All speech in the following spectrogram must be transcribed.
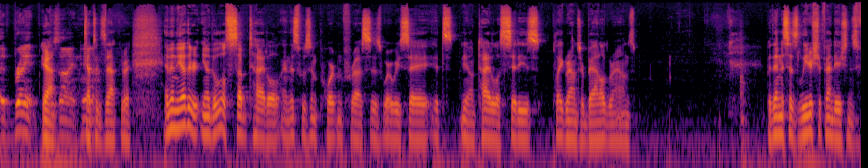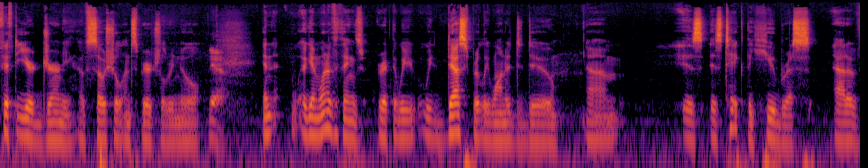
a brilliant yeah, design. That's exactly right. And then the other, you know, the little subtitle, and this was important for us, is where we say it's, you know, title of cities, playgrounds, or battlegrounds. But then it says Leadership Foundation's 50 year journey of social and spiritual renewal. Yeah. And again, one of the things, Rick, that we, we desperately wanted to do um, is is take the hubris out of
